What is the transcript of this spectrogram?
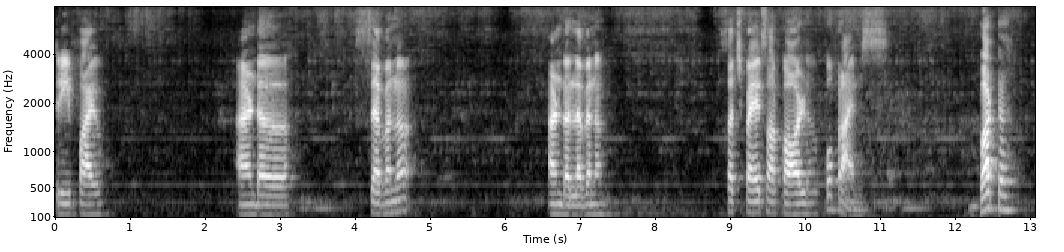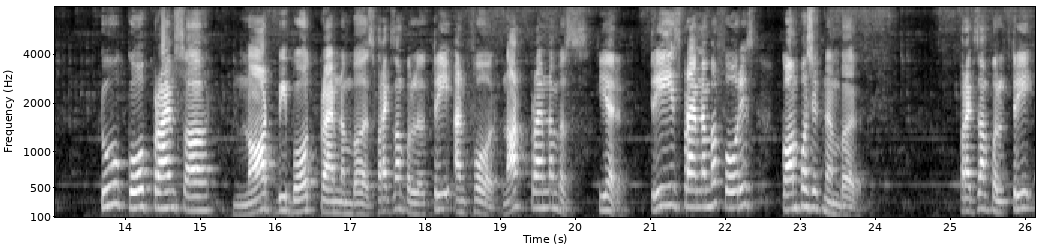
3 5 and uh, 7 and 11 such pairs are called co-primes. But two co-primes are not be both prime numbers. For example 3 and 4 not prime numbers. Here 3 is prime number 4 is composite number. For example 3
